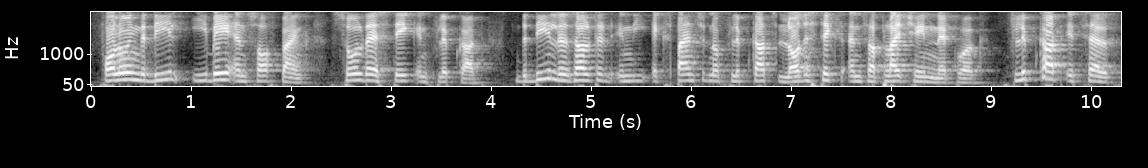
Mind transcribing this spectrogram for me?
Following the deal, eBay and SoftBank sold their stake in Flipkart. The deal resulted in the expansion of Flipkart's logistics and supply chain network. Flipkart itself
